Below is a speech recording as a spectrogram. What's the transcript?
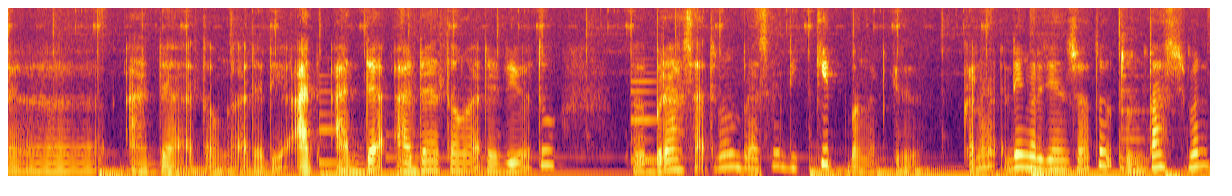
uh, ada atau nggak ada dia ad, ada ada atau nggak ada dia tuh uh, berasa cuma berasa dikit banget gitu. Karena dia ngerjain sesuatu tuntas cuman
